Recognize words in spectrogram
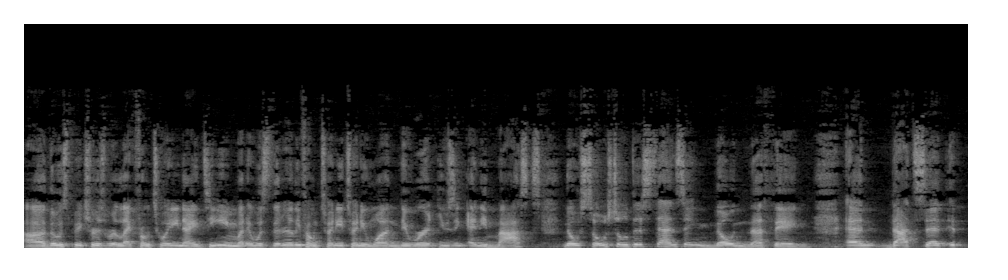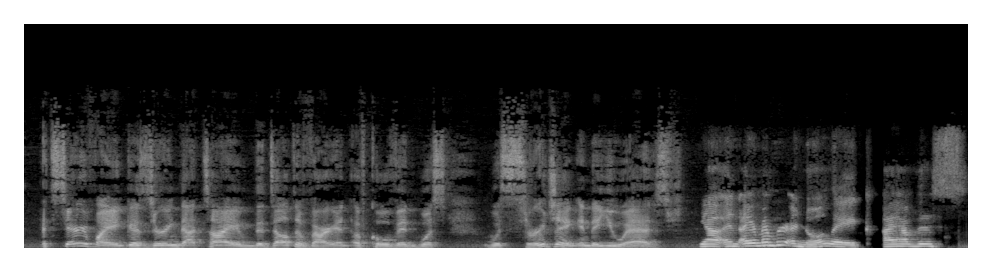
uh, those pictures were like from 2019, but it was literally from 2021. They weren't using any masks, no social distancing, no nothing. And that said, it, it's terrifying because during that time, the Delta variant of COVID was, was surging in the US. Yeah, and I remember, uh, I know, like I have this,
